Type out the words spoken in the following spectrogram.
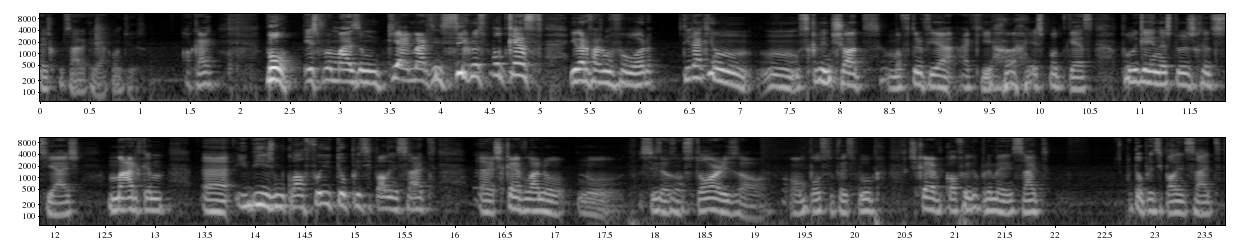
tens de começar a criar conteúdo. Ok? Bom, este foi mais um QI Martin Secrets Podcast. E agora faz-me um favor, tira aqui um, um screenshot, uma fotografia aqui a este podcast, publica aí nas tuas redes sociais, marca-me uh, e diz-me qual foi o teu principal insight. Uh, escreve lá no, no stories ou, ou, um post no Facebook, escreve qual foi o teu primeiro insight, o teu principal insight,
